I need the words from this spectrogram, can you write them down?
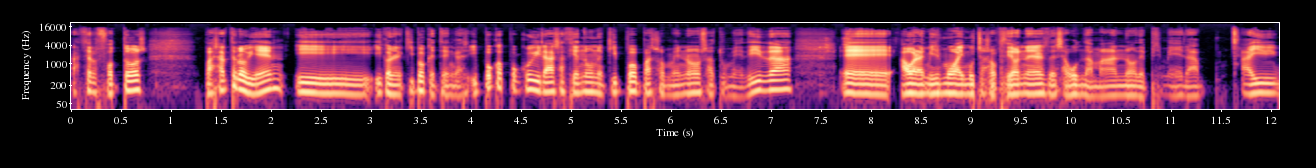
hacer fotos, pasártelo bien y, y con el equipo que tengas. Y poco a poco irás haciendo un equipo más o menos a tu medida. Eh, ahora mismo hay muchas opciones de segunda mano, de primera. Hay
